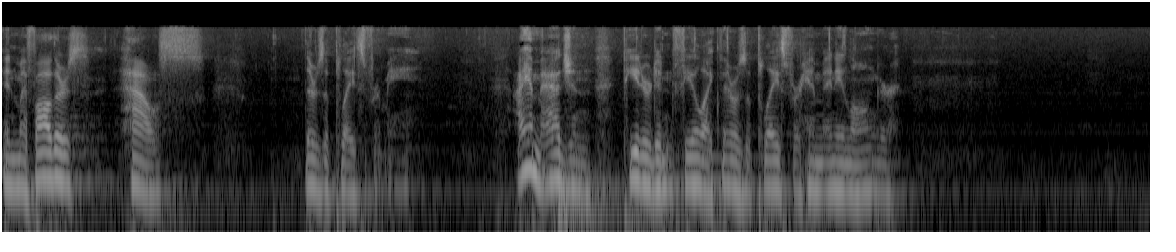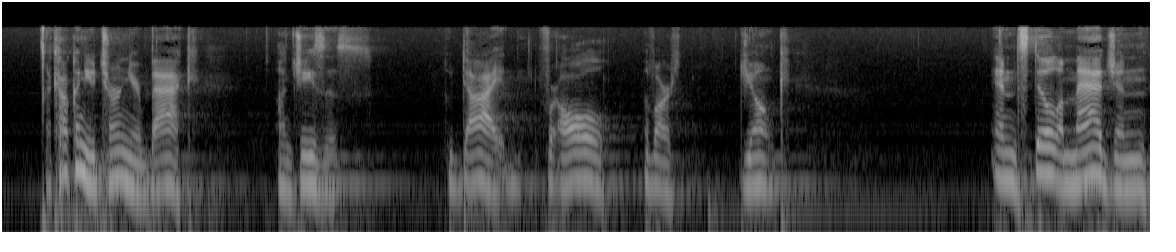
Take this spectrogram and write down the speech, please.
In my Father's house, there's a place for me. I imagine Peter didn't feel like there was a place for him any longer. Like, how can you turn your back on Jesus, who died for all of our junk and still imagine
